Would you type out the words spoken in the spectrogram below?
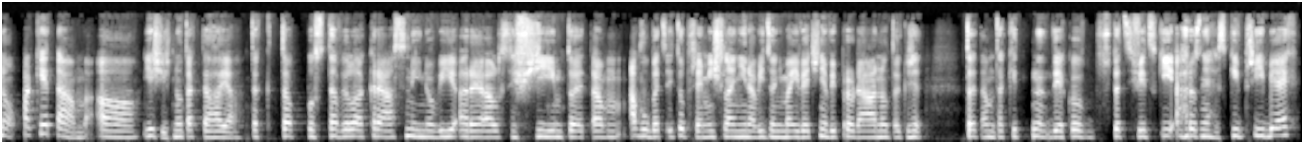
No, pak je tam, uh, Ježíš, no tak ta já, tak ta postavila krásný nový areál se vším, to je tam, a vůbec i to přemýšlení, navíc oni mají většině vyprodáno, takže to je tam taky jako specifický a hrozně hezký příběh.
